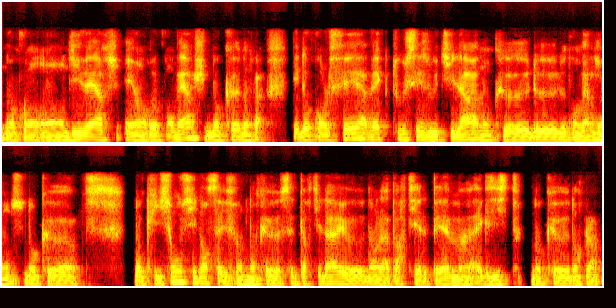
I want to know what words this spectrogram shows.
donc on, diverge et on reconverge. Donc, euh, donc et donc on le fait avec tous ces outils-là, donc euh, de, de, convergence. Donc euh, donc ils sont aussi dans Safe. Donc cette partie-là dans la partie LPM existe. Donc donc là.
